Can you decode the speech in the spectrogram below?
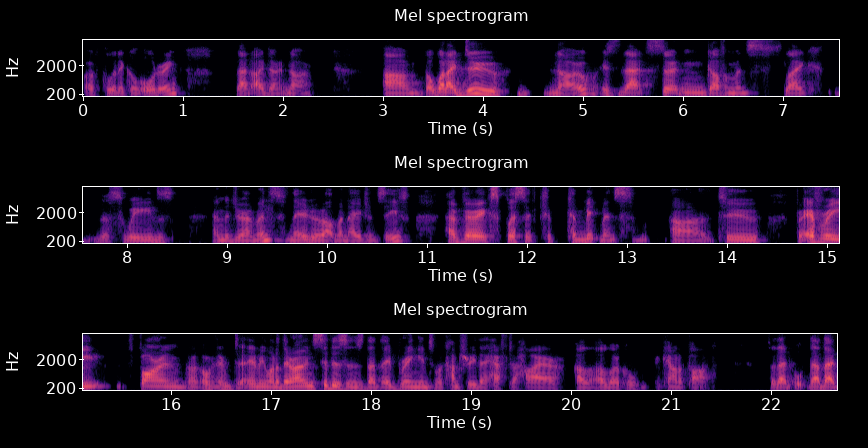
of political ordering. That I don't know. Um, but what I do know is that certain governments, like the Swedes and the Germans, and their development agencies, have very explicit co commitments uh, to, for every foreign or any one of their own citizens that they bring into a country, they have to hire a, a local counterpart. So that, that, that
